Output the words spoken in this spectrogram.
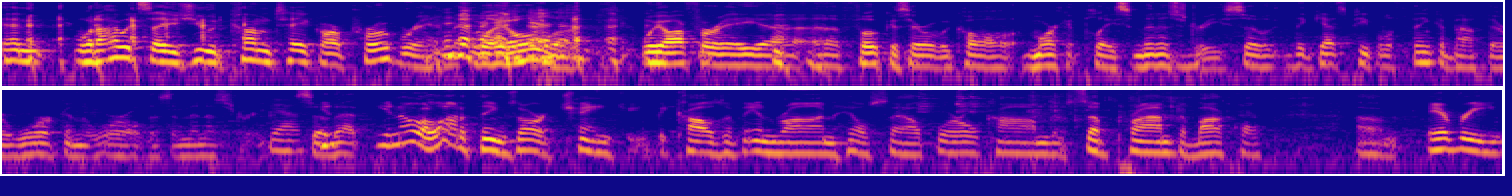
and what I would say is you would come take our program at Loyola. We offer a, uh, a focus area we call marketplace ministry, so that gets people to think about their work in the world as a ministry. Yeah. So you, that you know, a lot of things are changing because of Enron, HealthSouth, WorldCom, the subprime debacle. Um, every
